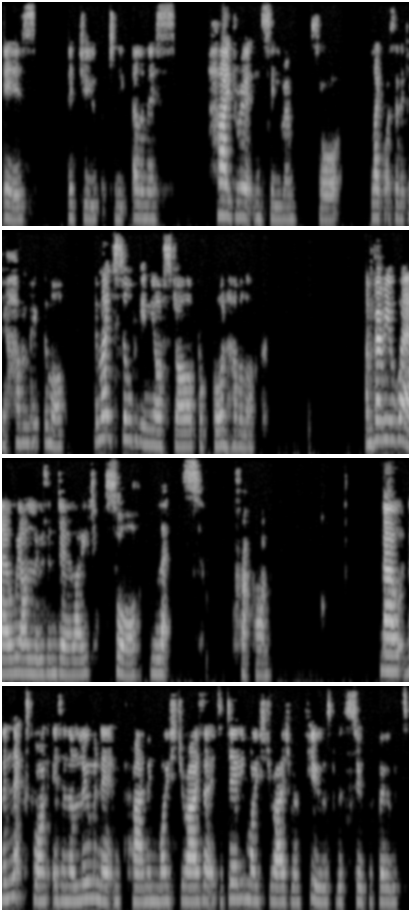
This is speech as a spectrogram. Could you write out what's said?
is a dupe to the Elemis Hydrating Serum. So like what I said, if you haven't picked them up, they might still be in your store, but go and have a look. I'm very aware we are losing daylight, so let's crack on. Now, the next one is an illuminating priming moisturiser. It's a daily moisturiser infused with superfoods.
